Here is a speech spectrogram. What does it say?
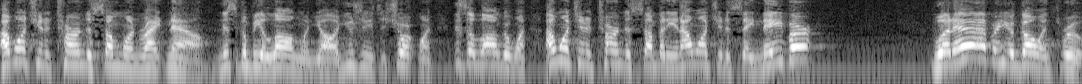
I want you to turn to someone right now. And this is going to be a long one, y'all. Usually it's a short one. This is a longer one. I want you to turn to somebody and I want you to say, Neighbor, whatever you're going through,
